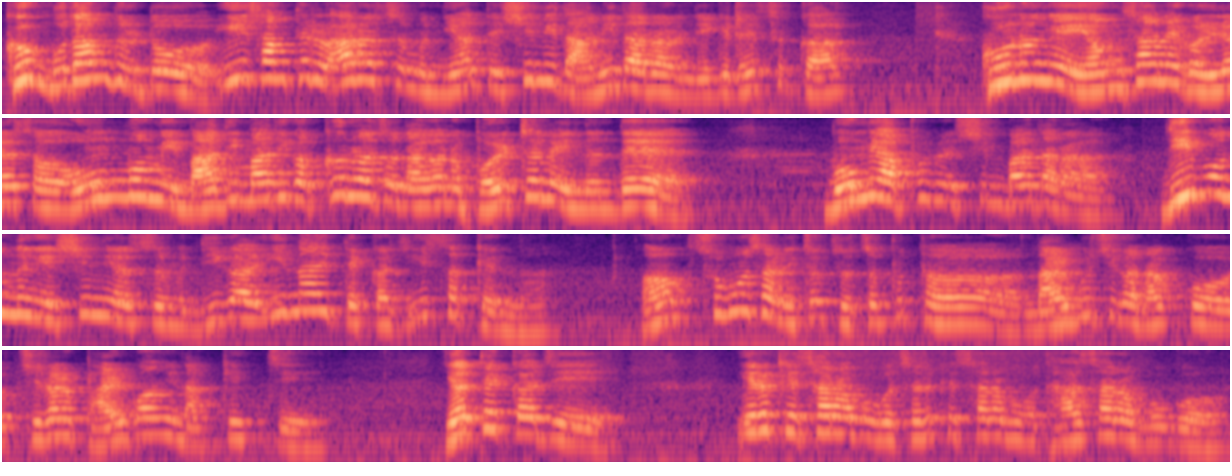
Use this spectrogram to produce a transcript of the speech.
그 무당들도 이 상태를 알았으면 니한테 신이다 아니다라는 얘기를 했을까? 군흥에 영산에 걸려서 온몸이 마디마디가 끊어져 나가는 벌전에 있는데 몸이 아프면 신 받아라. 네 본능의 신이었으면 네가 이 나이 때까지 있었겠나? 어? 스무 살 이쪽 저쪽부터 날구지가 났고 지랄 발광이 났겠지. 여태까지 이렇게 살아보고 저렇게 살아보고 다 살아보고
